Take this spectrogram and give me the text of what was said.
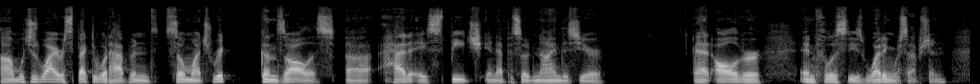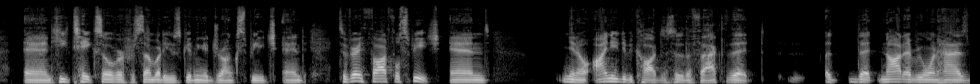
um, which is why I respected what happened so much. Rick Gonzalez uh, had a speech in episode nine this year at Oliver and Felicity's wedding reception. And he takes over for somebody who's giving a drunk speech. And it's a very thoughtful speech. And, you know, I need to be cognizant of the fact that uh, that not everyone has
